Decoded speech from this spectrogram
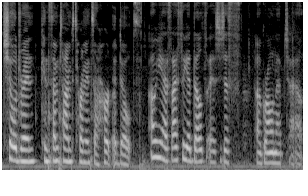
children can sometimes turn into hurt adults. Oh, yes, I see adults as just a grown up child.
